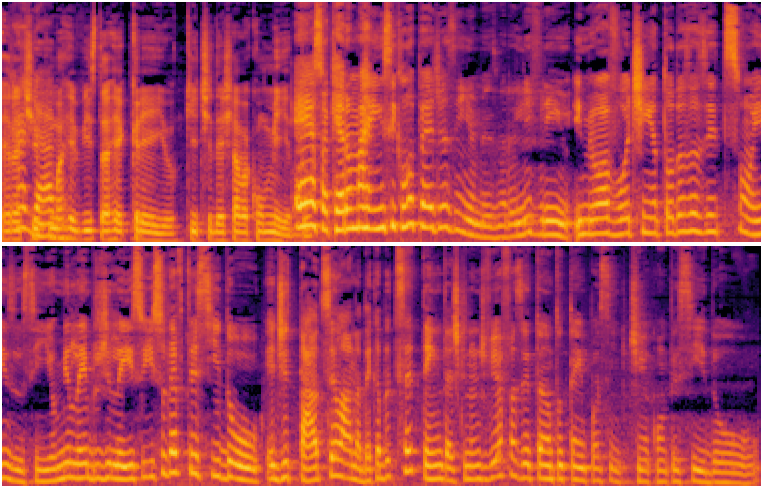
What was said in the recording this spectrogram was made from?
Era tipo uma revista recreio que te deixava com medo. É, só que era uma enciclopédiazinha mesmo, era livrinho. E meu avô tinha todas as edições, assim. Eu me lembro de ler isso. E isso deve ter sido editado, sei lá, na década de 70. Acho que não devia fazer tanto tempo assim que tinha acontecido o,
